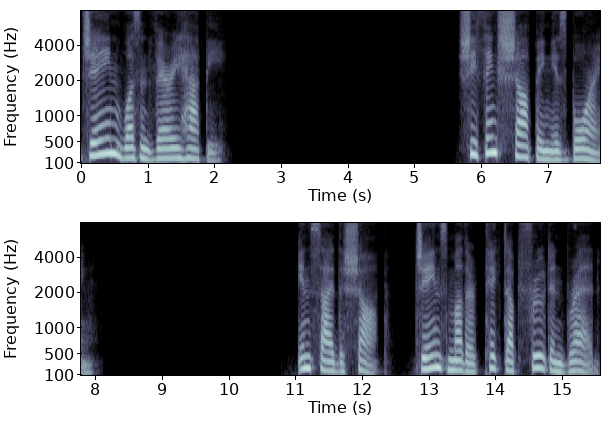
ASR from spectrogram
Jane wasn't very happy. She thinks shopping is boring. Inside the shop, Jane's mother picked up fruit and bread,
